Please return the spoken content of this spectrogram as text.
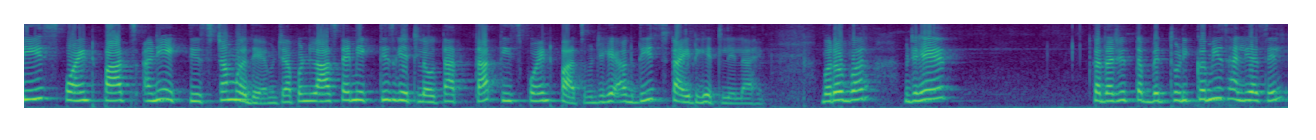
तीस पॉईंट पाच आणि एकतीसच्या मध्ये म्हणजे आपण लास्ट टाइम एकतीस घेतलं होतं आत्ता तीस पॉईंट पाच. म्हणजे हे अगदीच टाईट घेतलेलं आहे. बरोबर? म्हणजे हे कदाचित तब्येत थोडी कमी झाली असेल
